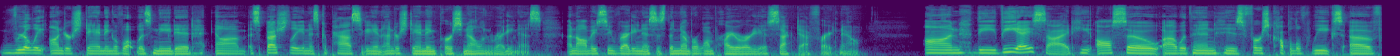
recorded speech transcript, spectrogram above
really understanding of what was needed, um, especially in his capacity in understanding personnel and readiness. And obviously, readiness is the number one priority of SecDef right now. On the VA side, he also, uh, within his first couple of weeks of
